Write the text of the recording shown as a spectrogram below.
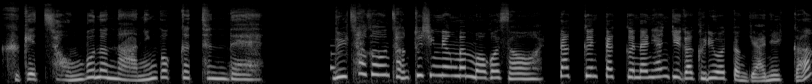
그게 전부는 아닌 것 같은데 늘 차가운 전투식량만 먹어서 따끈따끈한 향기가 그리웠던 게 아닐까?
